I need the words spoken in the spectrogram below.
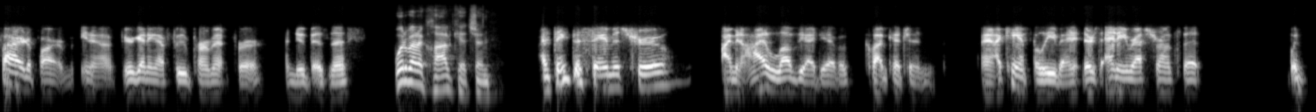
fire department. You know, if you're getting a food permit for a new business, What about a cloud kitchen? I think the same is true. I mean, I love the idea of a cloud kitchen, and I can't believe any, there's any restaurants that would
